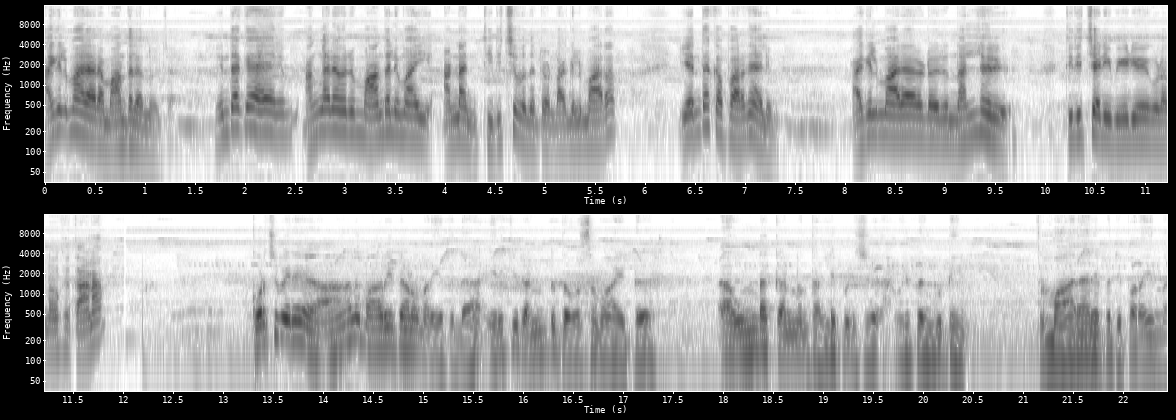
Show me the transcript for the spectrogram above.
അഖിൽമാരാരെ മാന്തലെന്ന് വെച്ചാൽ എന്തൊക്കെ ആയാലും അങ്ങനെ ഒരു മാന്തലുമായി അണ്ണൻ തിരിച്ചു വന്നിട്ടുണ്ട് അഖിൽമാരർ എന്തൊക്കെ പറഞ്ഞാലും അഖിൽമാരാരുടെ ഒരു നല്ലൊരു തിരിച്ചടി വീഡിയോയും കൂടെ നമുക്ക് കാണാം. കുറച്ച് പേര് ആൾ മാറിയിട്ടാണോ എന്നറിയത്തില്ല എനിക്ക് രണ്ട് ദിവസമായിട്ട് ഉണ്ടക്കണ്ണും തള്ളിപ്പിടിച്ച് ഒരു പെൺകുട്ടി മാരാരെ പറ്റി പറയുന്ന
